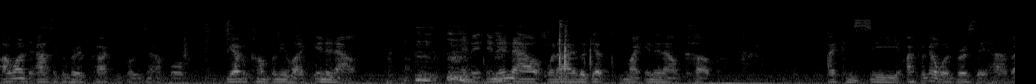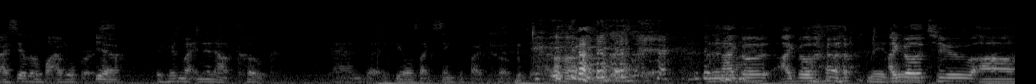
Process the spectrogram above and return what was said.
I wanted to ask like a very practical example. So you have a company like In and Out, and In and Out, when I look at my In and Out cup, I can see I forgot what verse they have. I see a little Bible verse. Yeah. So here's my In and Out Coke, and uh, it feels like sanctified Coke. Uh-huh. and then I go, I go, I go to uh,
